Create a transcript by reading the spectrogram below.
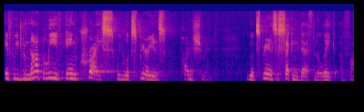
if we do not believe in Christ, we will experience punishment. We will experience a second death in the lake of fire.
